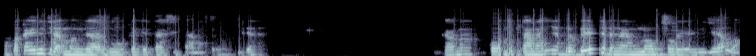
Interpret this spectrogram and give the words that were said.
apakah ini tidak mengganggu vegetasi tanah tidak karena kontur tanahnya berbeda dengan longsor yang di Jawa.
